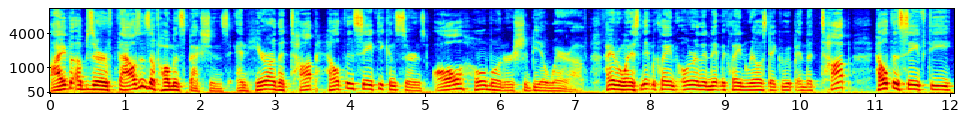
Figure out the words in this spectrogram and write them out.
I've observed thousands of home inspections, and here are the top health and safety concerns all homeowners should be aware of. Hi, everyone. It's Nick McLean, owner of the Nick McLean Real Estate Group, and the top health and safety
